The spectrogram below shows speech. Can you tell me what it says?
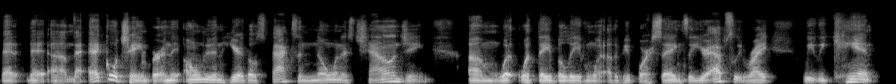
that that um, that echo chamber and they only then hear those facts and no one is challenging um, what what they believe and what other people are saying. So you're absolutely right. We we can't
